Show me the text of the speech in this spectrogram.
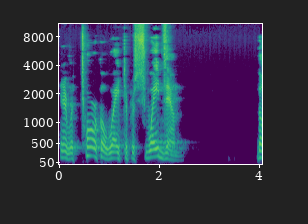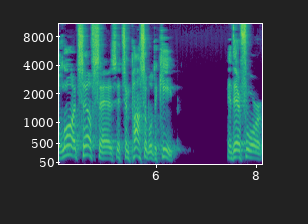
in a rhetorical way to persuade them. The law itself says it's impossible to keep. And therefore,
